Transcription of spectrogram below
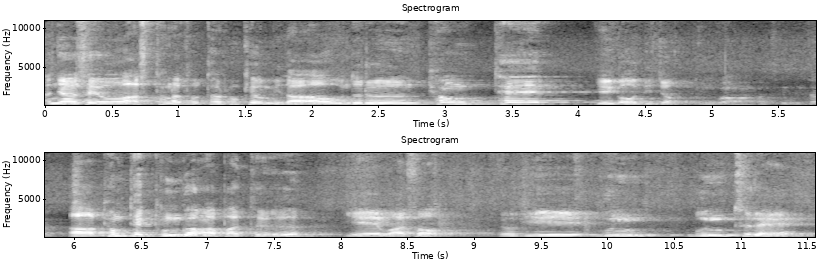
안녕하세요. 아스타나 토탈 홈케어입니다. 오늘은 평택 여기가 어디죠? 동광 아파트입니다. 아 평택 동강 아파트에 와서 여기 문문 틀에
